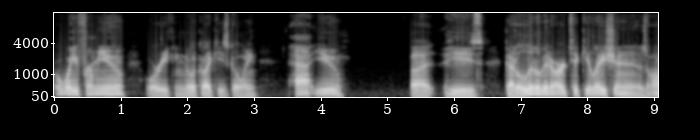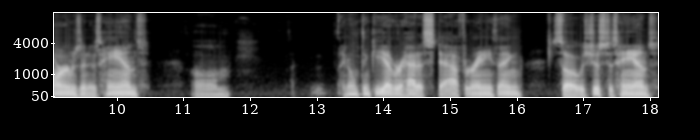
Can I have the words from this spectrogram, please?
away from you or he can look like he's going at you. But he's got a little bit of articulation in his arms and his hands. Um, I don't think he ever had a staff or anything so it was just his hands.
